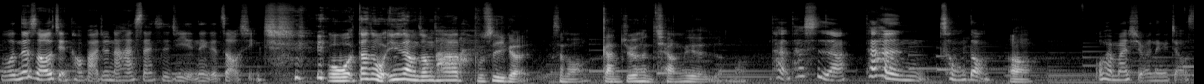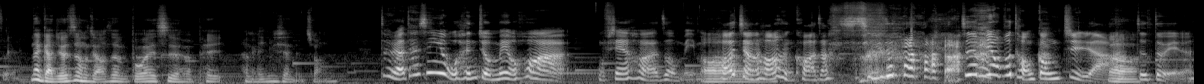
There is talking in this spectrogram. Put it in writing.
我那时候剪头发就拿他三四季的那个造型去。我我，但是我印象中他不是一个什么感觉很强烈的人吗？他他是啊，他很冲动。嗯，我还蛮喜欢那个角色。那感觉这种角色不会适合配很明显的妆。对啊，但是因为我很久没有画。我现在画的这种眉毛，好像讲的好像很夸张，其 实就是用不同工具啊，就对了。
